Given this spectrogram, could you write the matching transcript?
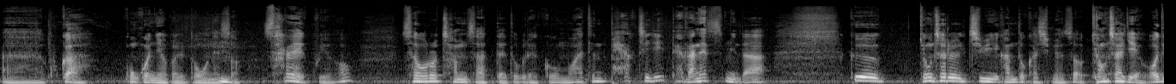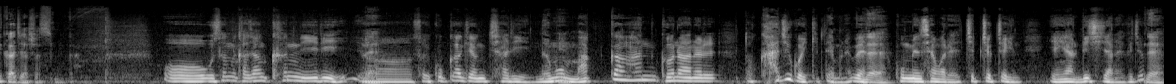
아, 국가 공권력을 동원해서 살해했고요. 세월호 참사 때도 그랬고 뭐 하여튼 폐악질이 대단했습니다. 그 경찰을 지휘 감독하시면서 경찰 개혁 어디까지 하셨습니까? 어, 우선 가장 큰 일이 네. 어, 소위 국가 경찰이 너무 예. 막강한 권한을 또 가지고 있기 때문에 왜 네. 국민 생활에 직접적인 영향을 미치잖아요, 그죠? 네.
